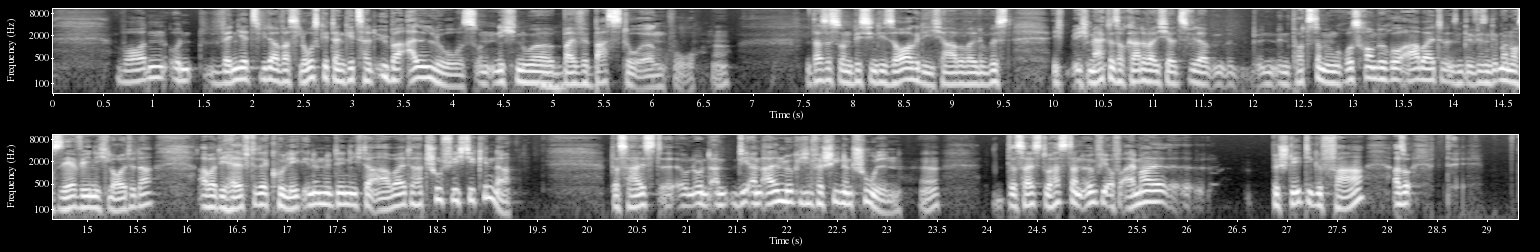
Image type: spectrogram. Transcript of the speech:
worden und wenn jetzt wieder was losgeht, dann geht's halt überall los und nicht nur bei Webasto irgendwo. Ne? Das ist so ein bisschen die Sorge, die ich habe, weil du bist, ich, ich merke das auch gerade, weil ich jetzt wieder in, in Potsdam im Großraumbüro arbeite, wir sind, wir sind immer noch sehr wenig Leute da, aber die Hälfte der KollegInnen, mit denen ich da arbeite, hat schulpflichtige Kinder. Das heißt, äh, und, und an, die an allen möglichen verschiedenen Schulen. Ja? Das heißt, du hast dann irgendwie auf einmal äh, besteht die Gefahr, also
